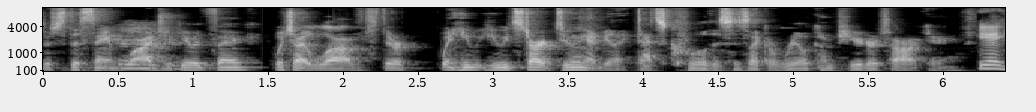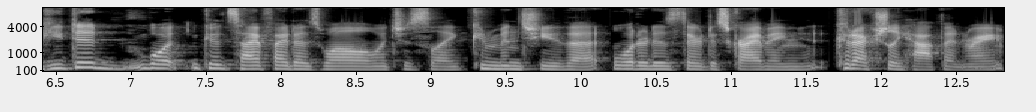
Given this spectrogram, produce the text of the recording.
Just the same logic you would think, which I loved. There, when he he would start doing, it, I'd be like, "That's cool. This is like a real computer talking." Yeah, he did what good sci fi does well, which is like convince you that what it is they're describing could actually happen, right?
